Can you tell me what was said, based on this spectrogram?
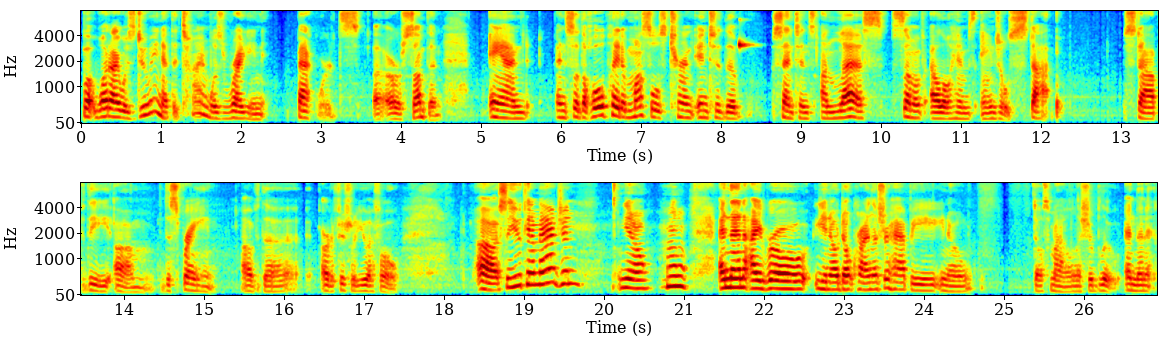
but what I was doing at the time was writing backwards uh, or something. And and so the whole plate of muscles turned into the sentence unless some of Elohim's angels stop stop the um the spraying of the artificial UFO. Uh, so you can imagine, you know. and then I wrote, you know, don't cry unless you're happy, you know, don't smile unless you're blue. And then it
